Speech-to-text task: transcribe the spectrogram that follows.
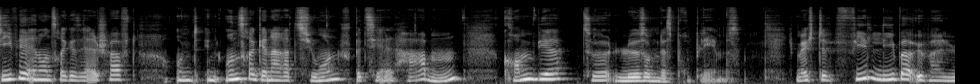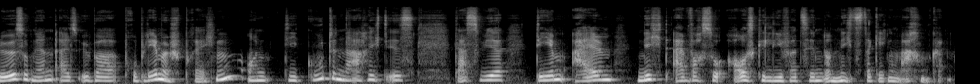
die wir in unserer Gesellschaft und in unserer Generation speziell haben, kommen wir zur Lösung des Problems. Ich möchte viel lieber über Lösungen als über Probleme sprechen. Und die gute Nachricht ist, dass wir dem allem nicht einfach so ausgeliefert sind und nichts dagegen machen können,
